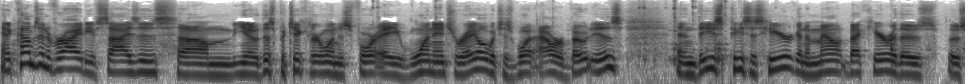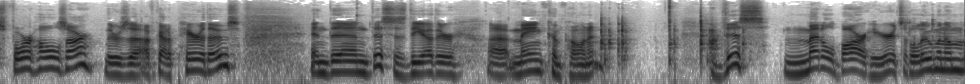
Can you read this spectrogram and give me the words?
And it comes in a variety of sizes. Um, you know, this particular one is for a one inch rail, which is what our boat is. And these pieces here are going to mount back here where those, those four holes are. There's a, I've got a pair of those. And then this is the other uh, main component. This metal bar here, it's an aluminum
